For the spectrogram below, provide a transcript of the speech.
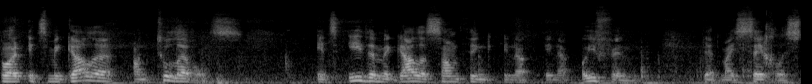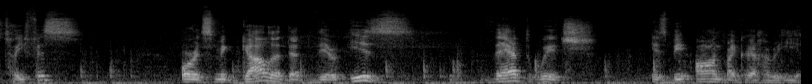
But it's megala on two levels. It's either megala something in a in a oifen that my seichel is typhus, or it's megala that there is that which is beyond my koyach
